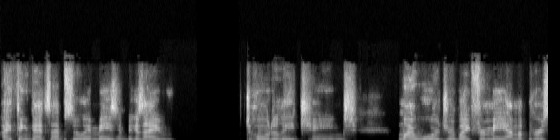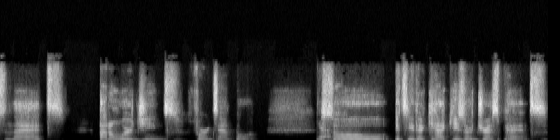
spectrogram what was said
I think that's absolutely amazing because I totally change my wardrobe. Like for me, I'm a person that I don't wear jeans, for example. Yeah. So it's either khakis or dress pants.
